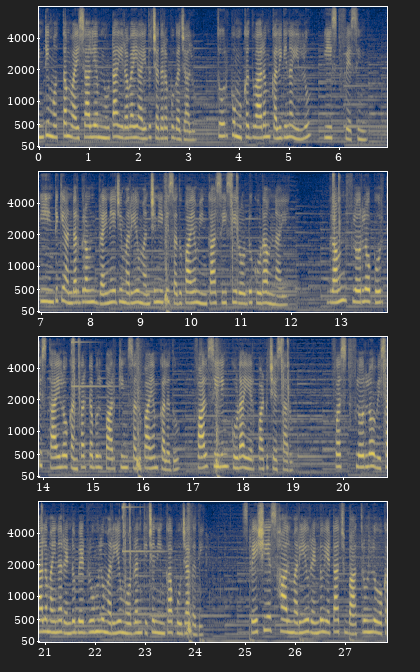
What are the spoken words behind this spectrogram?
ఇంటి మొత్తం వైశాల్యం నూట ఇరవై ఐదు చదరపు గజాలు. తూర్పు ముఖద్వారం కలిగిన ఇల్లు ఈస్ట్ ఫేసింగ్. ఈ ఇంటికి అండర్ గ్రౌండ్ డ్రైనేజీ మరియు మంచినీటి సదుపాయం ఇంకా సీసీ రోడ్డు కూడా ఉన్నాయి. గ్రౌండ్ ఫ్లోర్లో పూర్తి స్థాయిలో కంఫర్టబుల్ పార్కింగ్ సదుపాయం కలదు ఫాల్ సీలింగ్ కూడా ఏర్పాటు చేశారు. ఫస్ట్ ఫ్లోర్లో విశాలమైన రెండు బెడ్రూములు మరియు మోడ్రన్ కిచెన్ ఇంకా పూజా గది. స్పేషియస్ హాల్ మరియు రెండు ఎటాచ్ బాత్రూమ్లు ఒక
